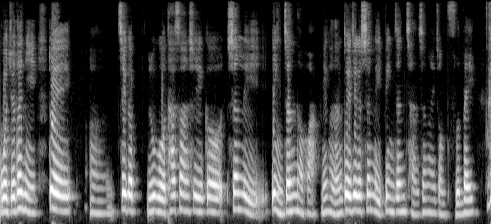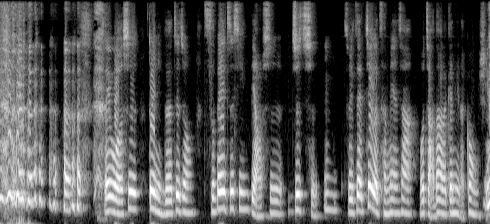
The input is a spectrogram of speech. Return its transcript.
我觉得你对。嗯，这个如果它算是一个生理病症的话，你可能对这个生理病症产生了一种慈悲，所以我是对你的这种慈悲之心表示支持。嗯，所以在这个层面上，我找到了跟你的共识。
